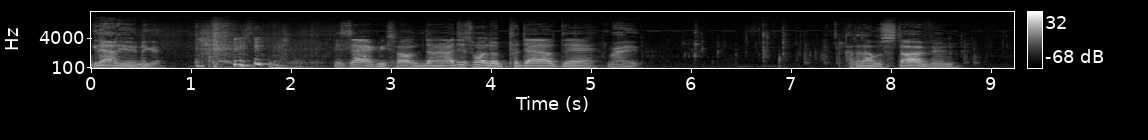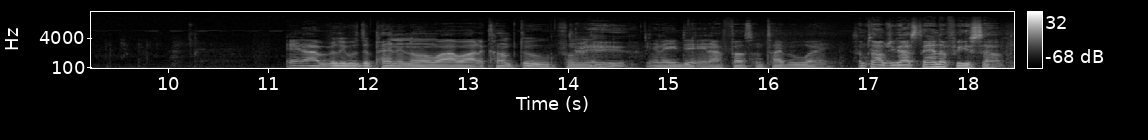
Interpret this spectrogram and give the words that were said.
Get out of here, nigga. Exactly. So I'm done. I just wanted to put that out there Right. Because I was starving, and I really was depending on Wawa to come through for me, you. and they didn't. I felt some type of way. Sometimes you gotta stand up for yourself.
